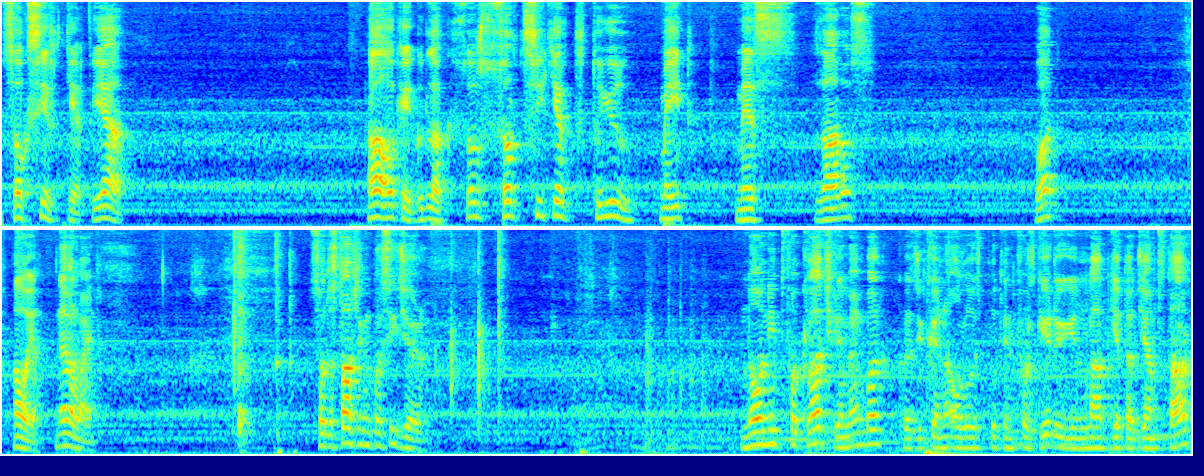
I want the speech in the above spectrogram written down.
Sok Sirtkert, yeah. Oh, okay, good luck. So, sort Sikert to you mate Miss Zaros? What? Oh yeah, never mind. So the starting procedure. No need for clutch, remember, because you can always put in first gear, you will not get a jump start.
